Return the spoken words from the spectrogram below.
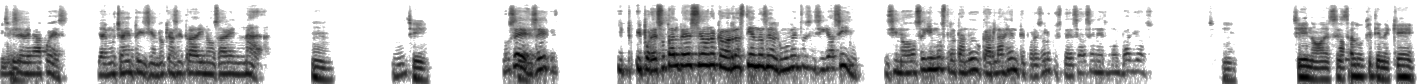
Y Sí. dice, vea pues, y hay mucha gente diciendo que hace trad y no sabe nada. mm, ¿Mm? sí, No sé, Sí. ese- y, por eso tal vez se van a acabar las tiendas en algún momento si sigue así. Y si no, seguimos tratando de educar a la gente. Por eso lo que ustedes hacen es muy valioso. sí. Sí, no, ese es algo que tiene que,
